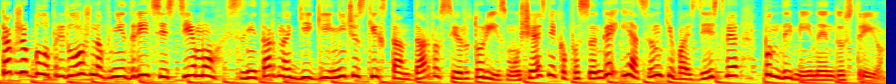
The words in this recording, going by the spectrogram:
Также было предложено внедрить систему санитарно-гигиенических стандартов в сфере туризма участников СНГ и оценки воздействия пандемии на индустрию.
